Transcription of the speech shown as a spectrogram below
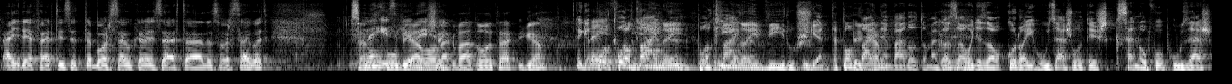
egyre fertőzöttebb országok elől zárta el az országot. Xenofóbiával megvádolták, igen. Igen, Nehéz- pont, pont a kínai- Biden, pont a kínai Biden. vírus. Igen, tehát pont Igen. Biden vádolta meg azzal, hogy ez a korai húzás volt, és xenofób húzás,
